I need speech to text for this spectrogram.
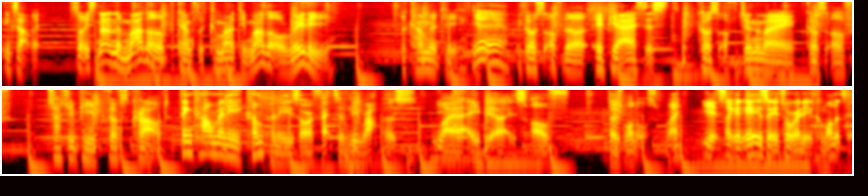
Exactly. So it's not the model becomes a commodity, model already a commodity Yeah, yeah. because of the API access, because of Gemini, because of ChatGPT, because of Claude. Think how many companies are effectively wrappers via APIs of those models, right? Yes. It's like it is. It's already a commodity.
